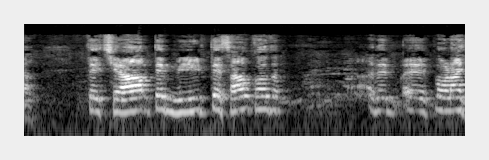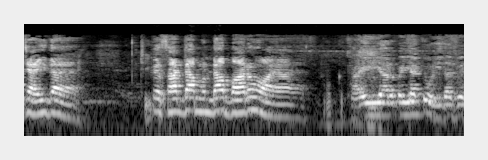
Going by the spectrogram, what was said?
ਆ। ਤੇ ਸ਼ਰਾਬ ਤੇ ਮੀਟ ਤੇ ਸਭ ਕੁਝ ਪਾਉਣਾ ਚਾਹੀਦਾ ਹੈ ਠੀਕ ਕਿ ਸਾਡਾ ਮੁੰਡਾ ਬਾਹਰੋਂ ਆਇਆ ਹੈ 28000 ਰੁਪਇਆ ਝੋਲੀ ਦਾ ਫਿਰ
